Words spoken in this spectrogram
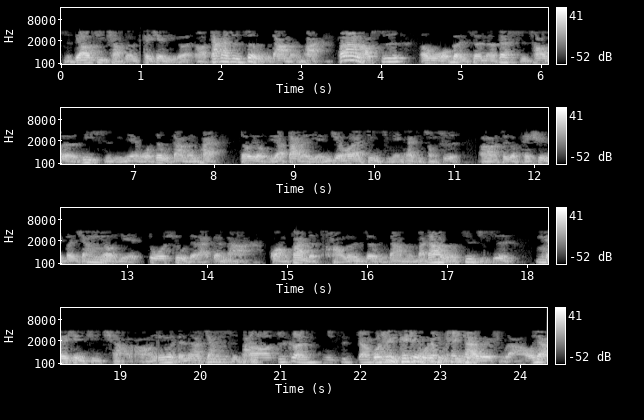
指标技巧跟 K 线理论啊，大概就是这五大门派。当然，老师呃，我本身呢在实操的历史里面，我这五大门派都有比较大的研究。后来近几年开始从事啊、这个培训分享以后，也多数的来跟大家广泛的讨论这五大门派。当然，我自己是嗯 K 线技巧了啊，因为等等要讲实盘，呃，就是个人你是比较我是以 K 线为主，形态为辅啦。我想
